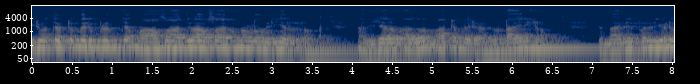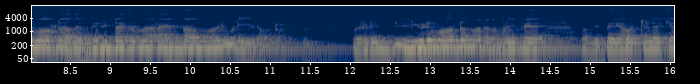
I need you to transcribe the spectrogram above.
ഇരുപത്തെട്ടും വരുമ്പോഴും മാസം ആദ്യം അവസാനം എന്നുള്ളത് വരികയല്ലോ അത് ചില അത് മാറ്റം വരും. അതുകൊണ്ടായിരിക്കണം. എന്നാലും ഇപ്പം ലീഡ് ബോർഡ് അത് എന്തിനിട്ടേക്കുന്നതാണ് എന്താണെന്ന് ഒരു പിടിയില്ല കേട്ടോ. ഒരു ലീഡ് ബോർഡ് എന്ന് പറയും. ഈ പേ ഔട്ടിലേക്ക്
